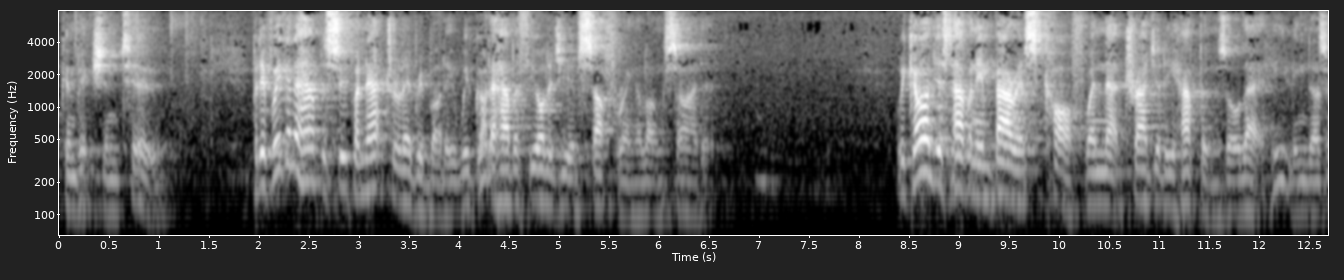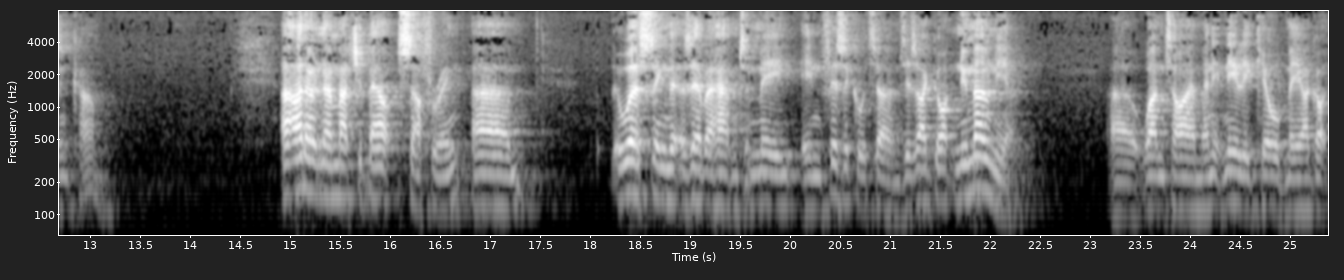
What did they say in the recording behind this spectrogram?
conviction too. But if we're going to have the supernatural, everybody, we've got to have a theology of suffering alongside it. We can't just have an embarrassed cough when that tragedy happens or that healing doesn't come. I don't know much about suffering. Um, the worst thing that has ever happened to me in physical terms is I got pneumonia uh, one time and it nearly killed me. I got,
